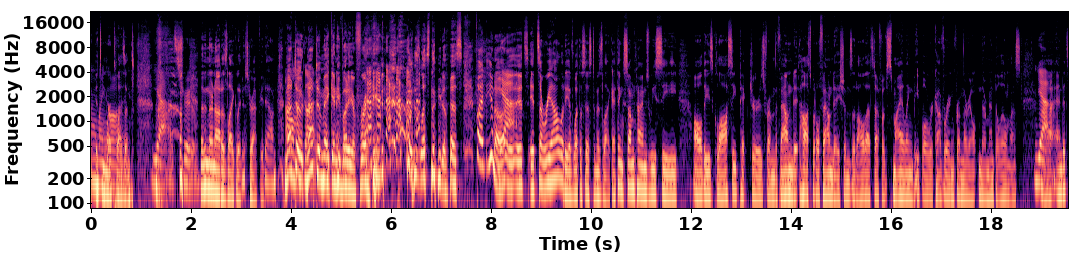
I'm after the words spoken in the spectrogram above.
Oh it's more God. pleasant. Yeah, it's true. Then they're not as likely to strap you down. Not Oh to not to make anybody afraid who's listening to this, but you know, Yeah. it's it's a reality of what the system is like. I think sometimes we see all these glossy pictures from the found- hospital foundations and all that stuff of smiling people recovering from their their mental illness. Yeah. Uh, and it's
